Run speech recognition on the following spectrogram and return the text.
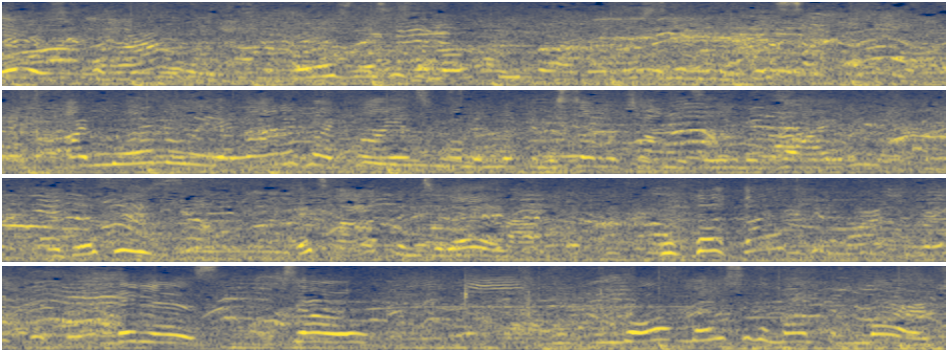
It is crowded. It is, this is the most people I've ever seen at this. I'm normally, a lot of my clients come and look in the summertime, it's a little bit quieter. But this is, it's hopping today. it is. So, mo- most of the month of March,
